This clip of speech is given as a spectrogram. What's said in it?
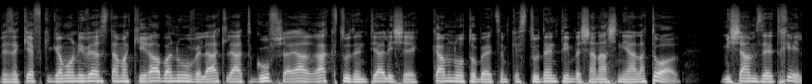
וזה כיף כי גם האוניברסיטה מכירה בנו, ולאט לאט גוף שהיה רק סטודנטיאלי, שהקמנו אותו בעצם כסטודנטים בשנה שנייה לתואר. משם זה התחיל.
